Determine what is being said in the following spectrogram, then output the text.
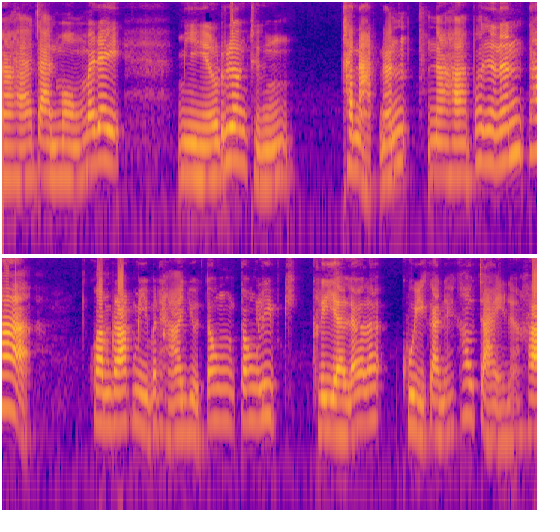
นะคะอาจารย์มองไม่ได้มีเรื่องถึงขนาดนั้นนะคะเพราะฉะนั้นถ้าความรักมีปัญหาอยู่ต้องต้องรีบเคลียร์แล้วแล้วคุยกันให้เข้าใจนะคะ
